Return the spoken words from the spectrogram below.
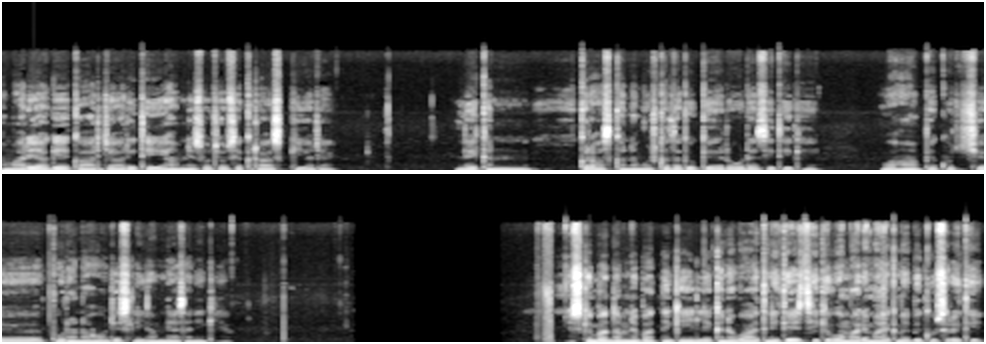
हमारे आगे कार जा रही थी, हमने सोचा उसे क्रॉस किया जाए। लेकिन क्रॉस करना मुश्किल था क्योंकि रोड ऐसी थी कि वहाँ पे कुछ पूरा ना हो, जिसलिए हमने ऐसा नहीं किया। इसके बाद हमने बातें की, लेकिन आवाज़ इतनी तेज़ थी कि वो हमारे माइक में भी घुस रही थी।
